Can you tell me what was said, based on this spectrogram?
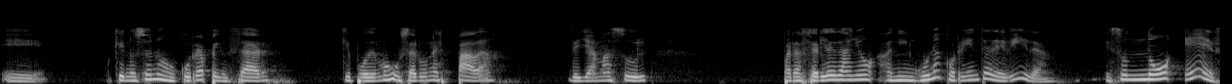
eh, que no se nos ocurra pensar que podemos usar una espada de llama azul para hacerle daño a ninguna corriente de vida. Eso no es.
